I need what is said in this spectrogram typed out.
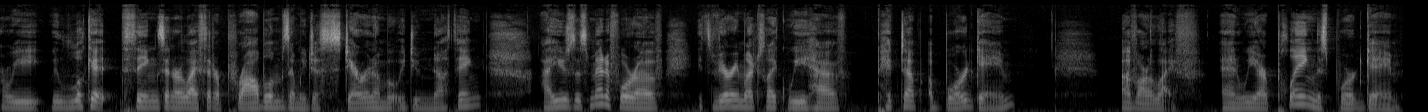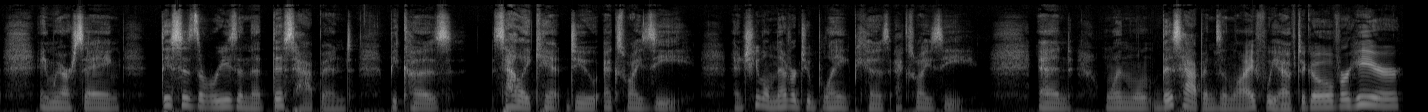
or we we look at things in our life that are problems and we just stare at them but we do nothing. I use this metaphor of it's very much like we have picked up a board game of our life and we are playing this board game and we are saying this is the reason that this happened because Sally can't do XYZ and she will never do blank because XYZ. And when this happens in life, we have to go over here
